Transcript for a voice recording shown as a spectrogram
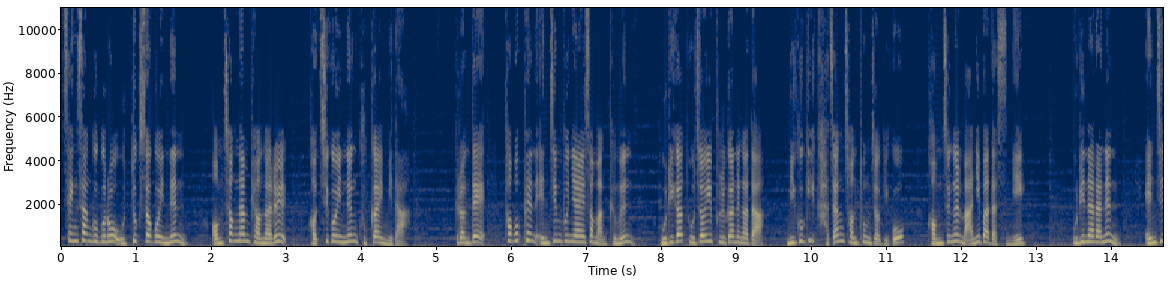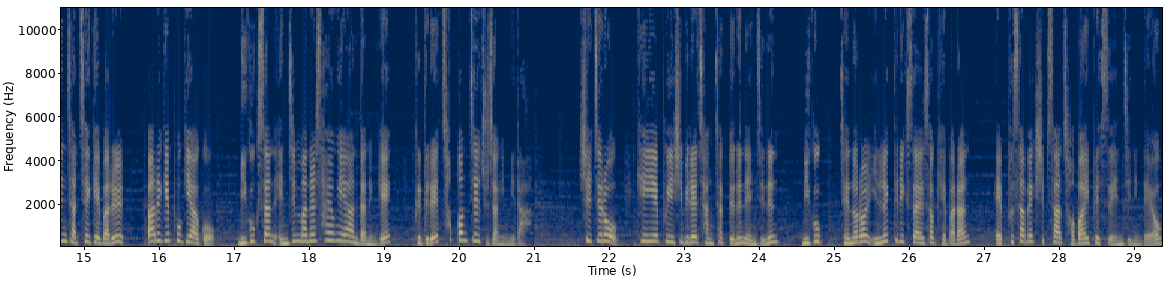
생산국으로 우뚝 서고 있는 엄청난 변화를 거치고 있는 국가입니다. 그런데 터보팬 엔진 분야에서만큼은 우리가 도저히 불가능하다. 미국이 가장 전통적이고 검증을 많이 받았으니 우리나라는 엔진 자체 개발을 빠르게 포기하고 미국산 엔진만을 사용해야 한다는 게 그들의 첫 번째 주장입니다. 실제로 KF-21에 장착되는 엔진은 미국 제너럴 일렉트릭사에서 개발한 F414 저바이패스 엔진인데요.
